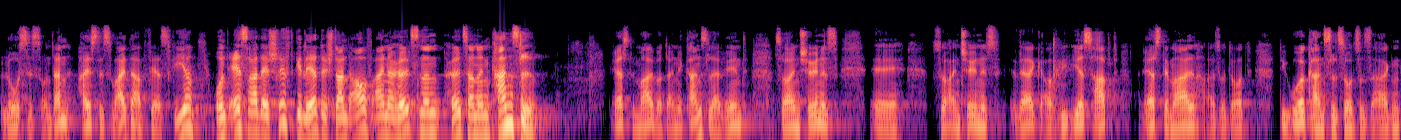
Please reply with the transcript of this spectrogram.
los ist. Und dann heißt es weiter ab Vers 4. Und Esra, der Schriftgelehrte, stand auf einer hölzernen, hölzernen Kanzel erste Mal wird eine Kanzel erwähnt. So ein schönes, äh, so ein schönes Werk, auch wie ihr es habt. Erste Mal, also dort die Urkanzel sozusagen,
